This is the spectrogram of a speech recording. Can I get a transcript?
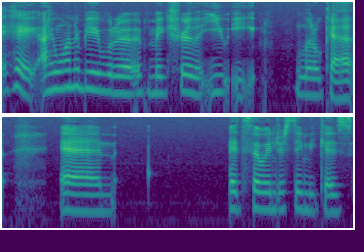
hey, I want to be able to make sure that you eat, little cat. And it's so interesting because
